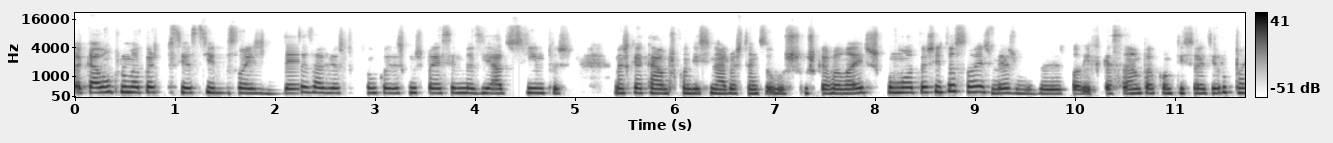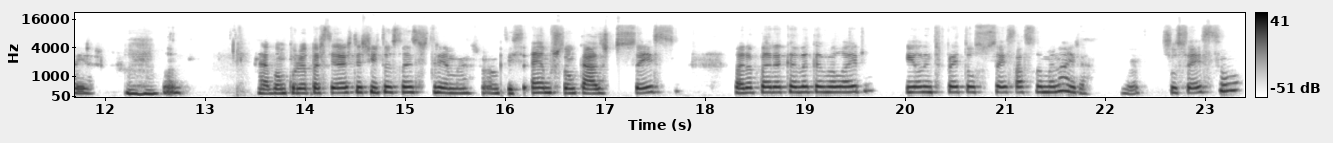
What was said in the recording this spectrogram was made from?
acabam, por me aparecer situações dessas, às vezes são coisas que nos parecem demasiado simples, mas que acabam por condicionar bastante os, os cavaleiros, como outras situações mesmo de qualificação para competições europeias. Uhum. Acabam por aparecer estas situações extremas. Ambos são casos de sucesso, para, para cada cavaleiro ele interpreta o sucesso à sua maneira. Sucesso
